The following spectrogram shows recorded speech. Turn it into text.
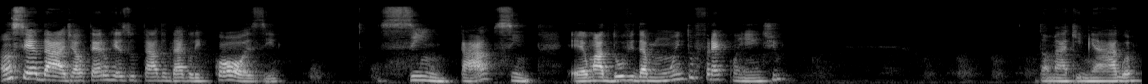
Ansiedade altera o resultado da glicose? Sim, tá? Sim. É uma dúvida muito frequente. Vou tomar aqui minha água.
